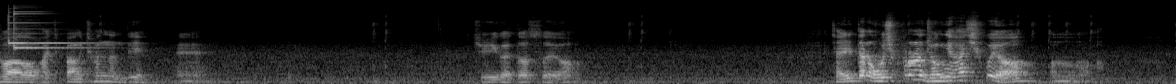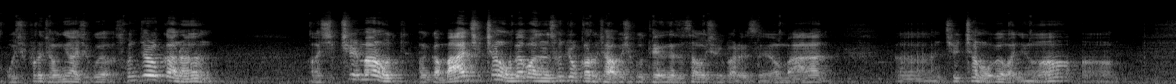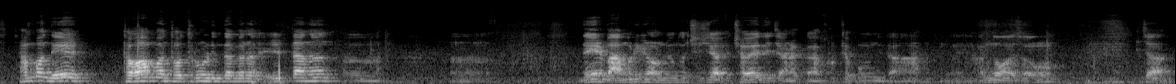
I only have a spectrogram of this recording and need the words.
미소하고 같이 빵 쳤는데 예. 주의가 떴어요. 자 일단 50%는 정리하시고요. 어, 50% 정리하시고요. 손절가는 어, 17만 5 그러니까 17,500원을 손절가로 잡으시고 대응해서 싸우시길 바라겠어요. 만 어, 7,500원이요. 어, 자, 한번 내일 더 한번 더 들어올린다면은 일단은 어, 어, 내일 마무리를 어느 정도 져야 되지 않을까 그렇게 봅니다. 네, 안동화성 자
